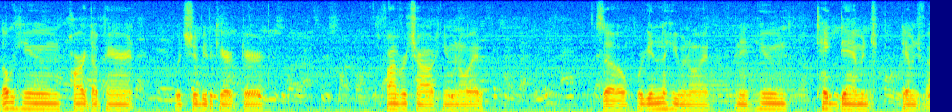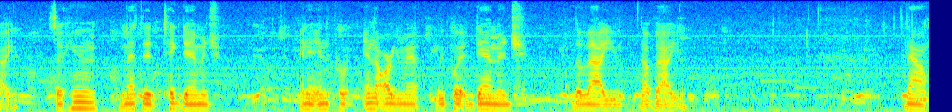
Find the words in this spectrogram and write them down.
Local hum, part the parent, which should be the character. Find for child, humanoid. So we're getting the humanoid and then hum take damage, damage value. So Hume, method take damage, and then in the in the argument we put damage, the value, that value. Now,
